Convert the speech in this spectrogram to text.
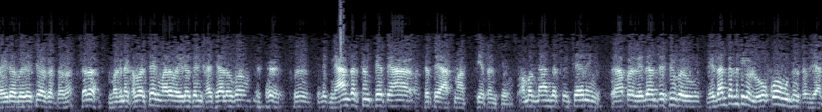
વૈડા વૈડે કેવા કરતા હતા? સરસ. મગને ખબર છે કે મારા વૈડો કરીને ખાશે આ લોકો? એટલે જ્ઞાન દર્શન છે ત્યાં છે તે આત્મા ચેતન છે. અમુક જ્ઞાન દર્શન છે નહીં. આપણે વેદાંતે શું કહ્યું વેદાંત નથી કે લોકો ઊંધું સમજ્યા.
